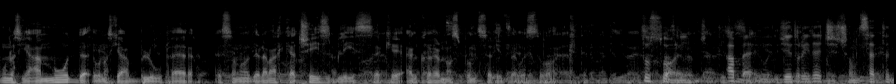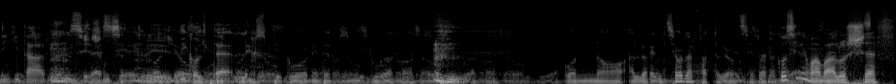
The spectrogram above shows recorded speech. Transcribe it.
Uno si chiama Mood e uno si chiama Blooper e sono della marca Chase Bliss che ancora non sponsorizza questo podcast. Tu suoni? Vabbè, dietro di te c'è un set di chitarre. Sì, c'è un set di, di coltelli. uno spiegone per ogni singola cosa o, no. Allora iniziamo dal fatto che non sai fare Come si chiamava lo chef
